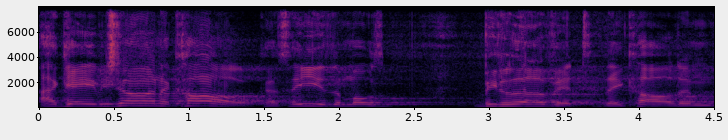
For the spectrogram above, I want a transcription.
I gave John a call because he is the most beloved, they called him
